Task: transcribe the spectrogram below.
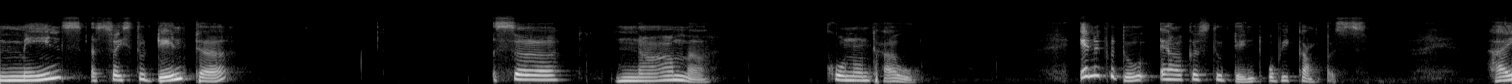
mens sy studente se name kon onthou. En ek bedoel elke student op die kampus. Hy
